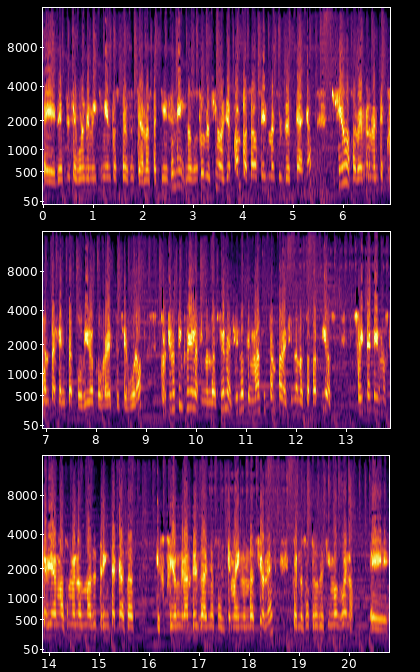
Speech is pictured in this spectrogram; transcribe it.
eh, de este seguro de 1.500 pesos te dan hasta 15.000. Nosotros decimos, ya han pasado seis meses de este año, quisiéramos saber realmente cuánta gente ha podido cobrar este seguro, porque no te incluye las inundaciones, y es lo que más están padeciendo los zapatillos. Ahorita que vimos que había más o menos más de 30 casas que sufrieron grandes daños en el tema de inundaciones, pues nosotros decimos, bueno, eh,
